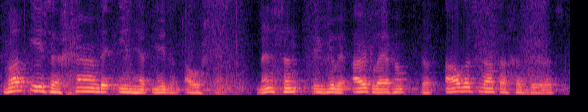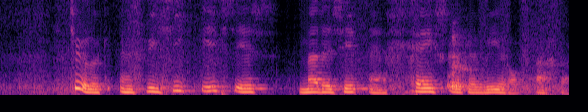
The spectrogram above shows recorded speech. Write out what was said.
Wat is er gaande in het Midden-Oosten? Mensen, ik wil u uitleggen dat alles wat er gebeurt, tuurlijk een fysiek iets is, maar er zit een geestelijke wereld achter.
